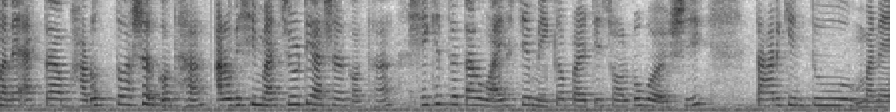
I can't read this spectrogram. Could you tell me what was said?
মানে একটা ভারত্ব আসার কথা আরও বেশি ম্যাচিউরিটি আসার কথা। সেক্ষেত্রে তার ওয়াইফ যে মেকআপ আর্টিস্ট অল্প বয়সী, তার কিন্তু মানে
